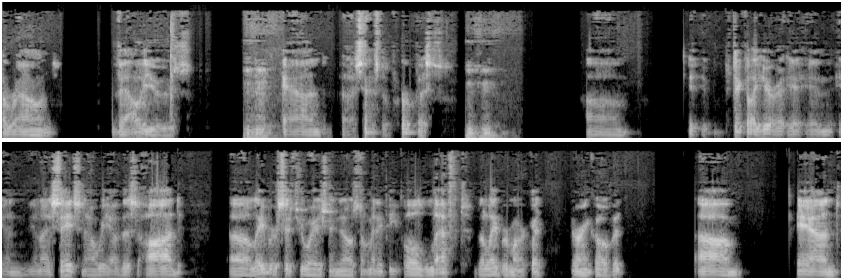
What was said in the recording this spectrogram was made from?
around values mm-hmm. and a sense of purpose. Mm-hmm. Um, particularly here in, in the United States now, we have this odd uh, labor situation. You know, so many people left the labor market during COVID, um, and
